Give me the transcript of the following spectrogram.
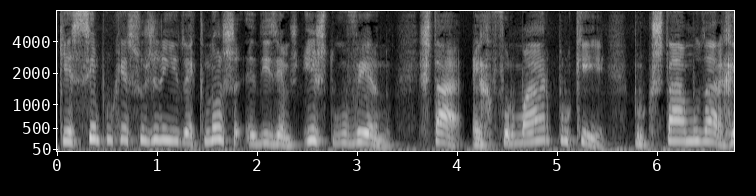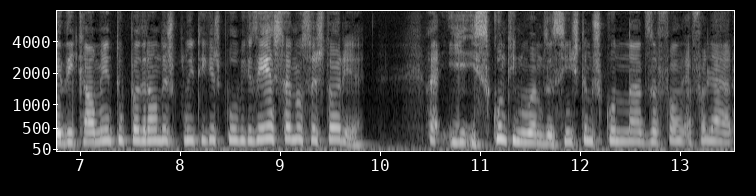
que é sempre o que é sugerido. É que nós eh, dizemos este governo está a reformar porquê? Porque está a mudar radicalmente o padrão das políticas públicas. É esta a nossa história. Ah, E, e se continuamos assim, estamos condenados a, fa- a falhar.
